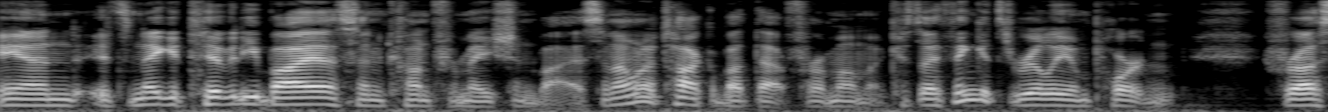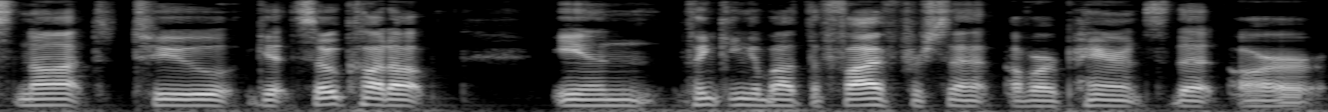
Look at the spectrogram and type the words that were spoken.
And it's negativity bias and confirmation bias. And I want to talk about that for a moment because I think it's really important for us not to get so caught up in thinking about the 5% of our parents that are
